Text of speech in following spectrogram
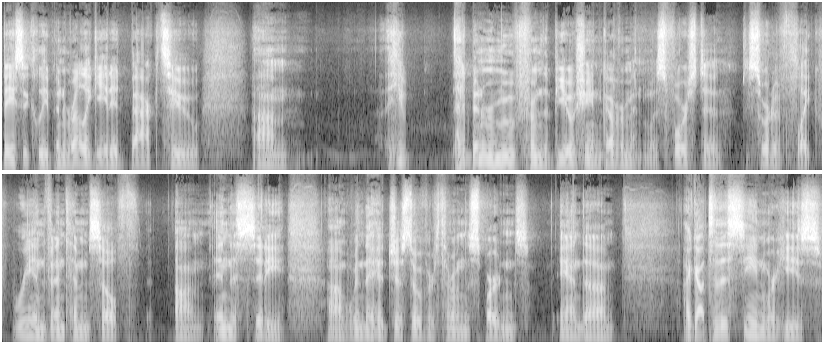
basically been relegated back to um, he had been removed from the Boeotian government and was forced to sort of like reinvent himself um, in the city uh, when they had just overthrown the Spartans. And um, I got to this scene where he's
